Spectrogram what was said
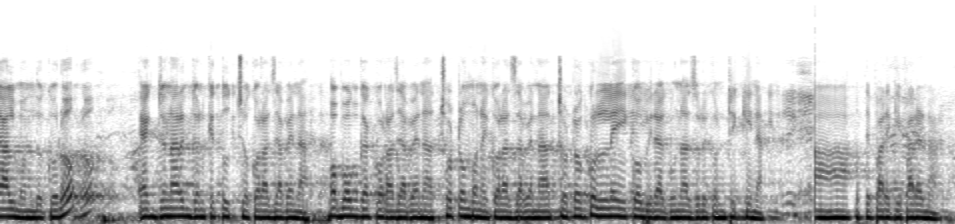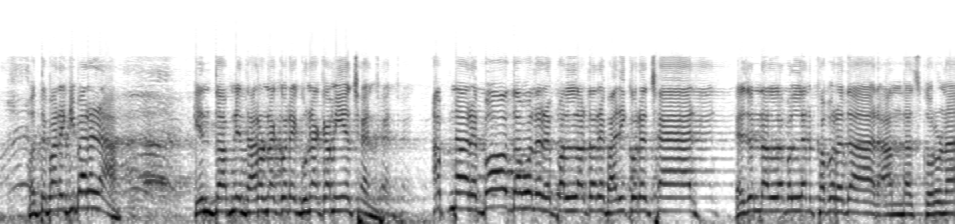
গাল মন্দ করো। একজন আরেকজনকে তুচ্ছ করা যাবে না, অবজ্ঞা করা যাবে না, ছোট মনে করা যাবে না, ছোট করলেই কবিরা গুণা জোরে কোন ঠিক কিনা? হতে পারে কি পারে না? হতে পারে কি পারে না? কিন্তু আপনি ধারণা করে গুণা কামিয়েছেন। আপনার বদ আমলের পাল্লাটারে ভারী করেছেন। এজন্য আল্লাহ বললেন, খবরদার, আন্দাজ করো না,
